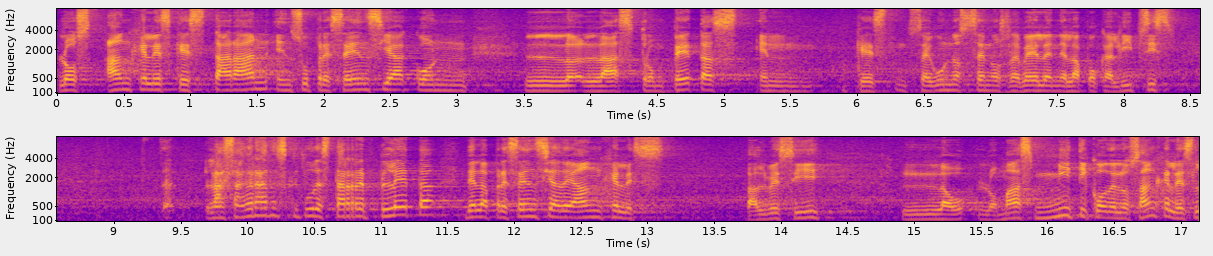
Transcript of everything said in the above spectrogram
los ángeles que estarán en su presencia con las trompetas en que según se nos revela en el Apocalipsis, la Sagrada Escritura está repleta de la presencia de ángeles. Tal vez sí, lo, más mítico de los ángeles,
